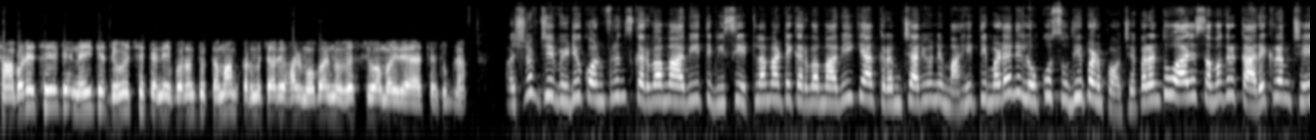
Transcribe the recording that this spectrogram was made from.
સાંભળે છે કે નહીં કે જોવે છે કે નહીં, પરંતુ તમામ કર્મચારીઓ હાલ મોબાઈલમાં વ્યસ્ત જોવા મળી રહ્યા છે. ટુકડા અશરફ, જે વીડિયો કોન્ફરન્સ કરવામાં આવી તે વીસી એટલા માટે કરવામાં આવી કે આ કર્મચારીઓને માહિતી મળે અને લોકો સુધી પણ પહોંચે. પરંતુ આ જે સમગ્ર કાર્યક્રમ છે,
